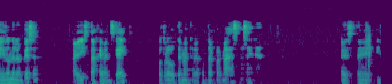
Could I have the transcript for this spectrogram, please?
ahí es donde lo empieza. Ahí está Heaven's Gate. Otro tema que voy a contar por más, más adelante. Este, y,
